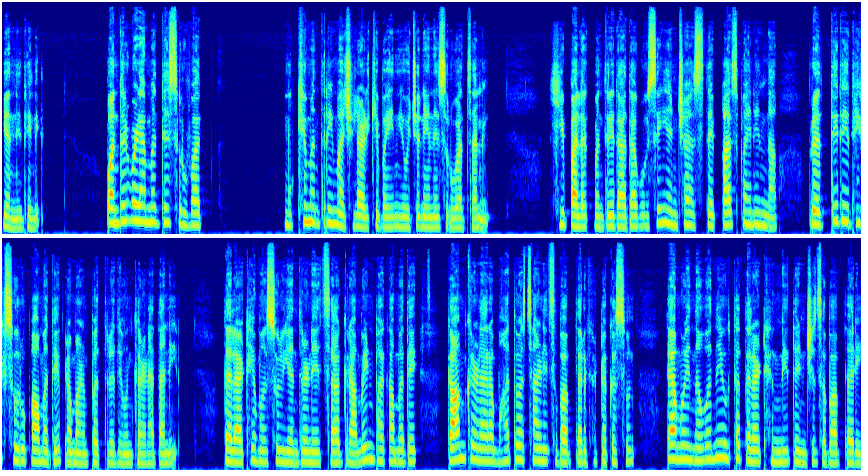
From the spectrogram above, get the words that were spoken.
यांनी दिली. पंधरवड्यामध्ये सुरुवात मुख्यमंत्री माझी लाडकी बहीण योजनेने सुरुवात झाली. ही पालकमंत्री दादा भुसे यांच्या हस्ते पाच बहिणींना प्रतिनिधिक स्वरूपामध्ये प्रमाणपत्र देऊन करण्यात आली. तलाठी महसूल यंत्रणेचा ग्रामीण भागामध्ये काम करणारा महत्त्वाचा आणि जबाबदार घटक असून त्यामुळे नवनियुक्त तलाठ्यांनी त्यांची जबाबदारी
